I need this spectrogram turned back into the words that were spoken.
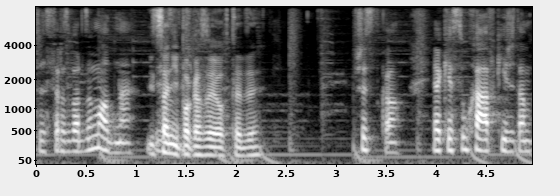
to jest teraz bardzo modne. I co oni pokazują wtedy? Wszystko. Jakie słuchawki, że tam,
